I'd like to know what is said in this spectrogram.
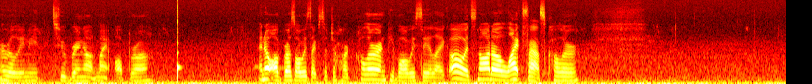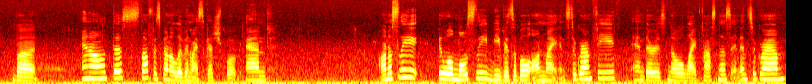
I really need to bring out my opera. I know opera is always like such a hard color and people always say like, oh, it's not a light fast color. But, you know, this stuff is gonna live in my sketchbook and honestly, it will mostly be visible on my Instagram feed and there is no light fastness in Instagram.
